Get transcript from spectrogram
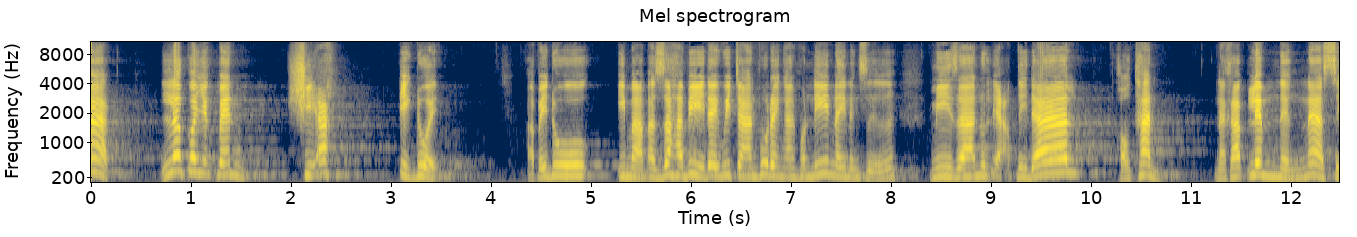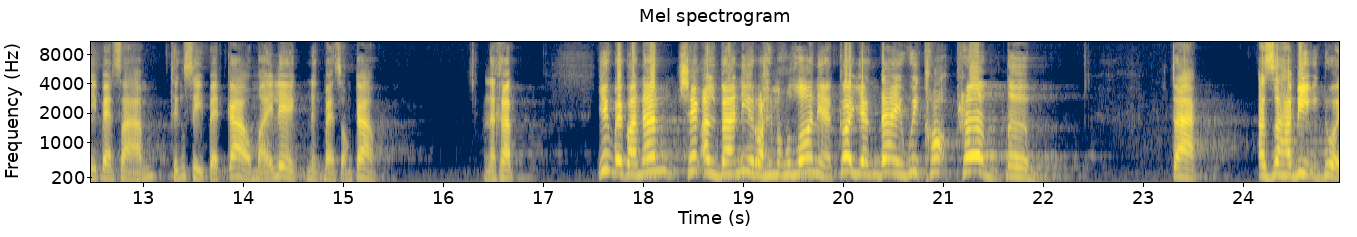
มากๆ แล้วก็ยังเป็นชีอะอีกด้วย ไปดู อิหม่ามอัลซาฮบีได้วิจารณ์ผู้รายงานคนนี้ในหนังสือ มีซานุลอิติดาลของท่านนะครับ เล่มหนึ่งหน้า 483 ถึง 489 หมายเลข 1829 นะครับ ยิ่งไปกว่านั้น เชคอัลบานีรอฮิมะฮุลลอเนี่ยก็ยังได้วิเคราะห์เพิ่มเติม จากอัลซาฮบีอีกด้วย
